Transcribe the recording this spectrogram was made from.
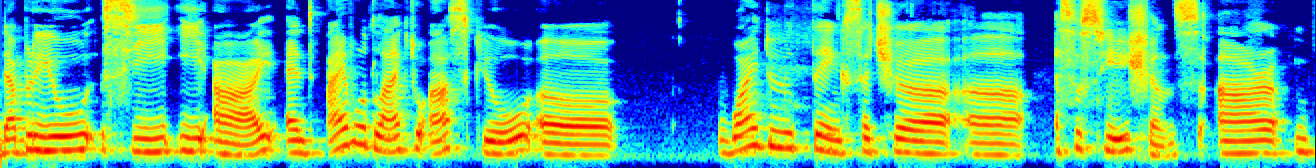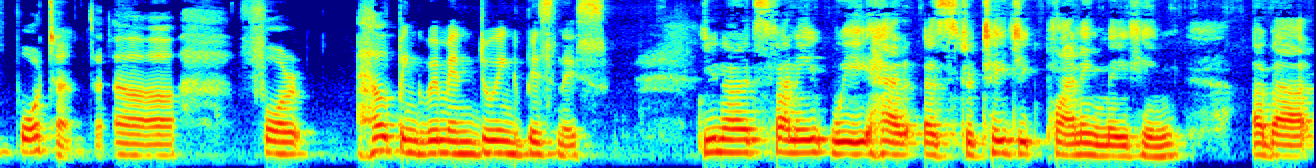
WCEI, and I would like to ask you uh, why do you think such uh, associations are important uh, for helping women doing business? You know, it's funny. We had a strategic planning meeting about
